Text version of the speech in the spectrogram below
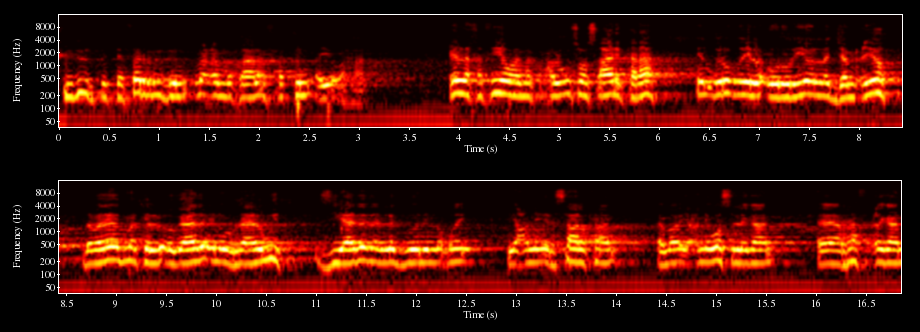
Shuduudku tafarudun maca mukhaalafatin ayuu ahaa. Cilla khafiya waay marka waxaa lagu soo saari karaa in duruqdii la ururiyo la jamciyo dabadeed marka la ogaado inuu raawi siyaadadan la gooni noqday yacnii irsaalkan ama yacnii wasligan rafcigan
